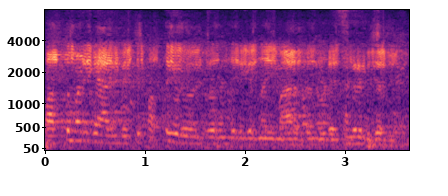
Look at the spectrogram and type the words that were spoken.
പത്ത് മണിക്ക് ആരംഭിച്ച് പത്ത് കിലോമീറ്റർ സഞ്ചരിക്കുന്ന ഈ മാരത്തണിലൂടെ സംഘടിപ്പിച്ചിട്ടുള്ളത്.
